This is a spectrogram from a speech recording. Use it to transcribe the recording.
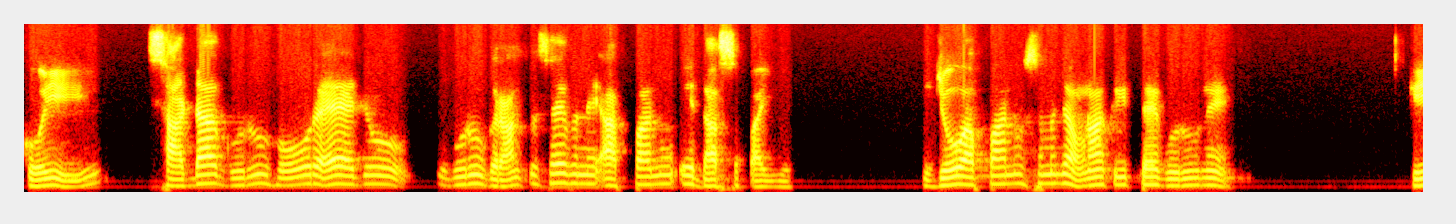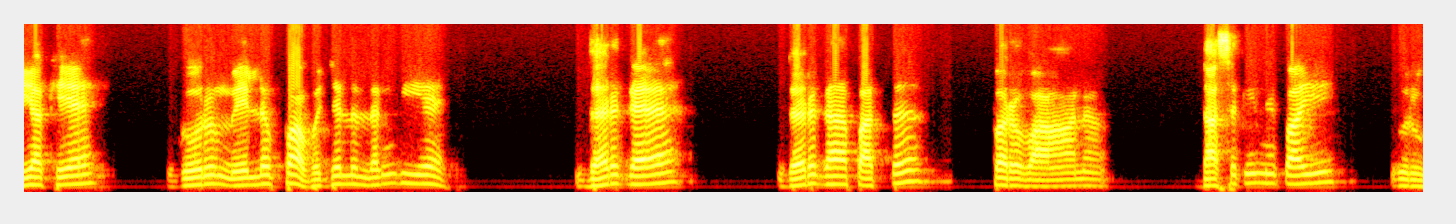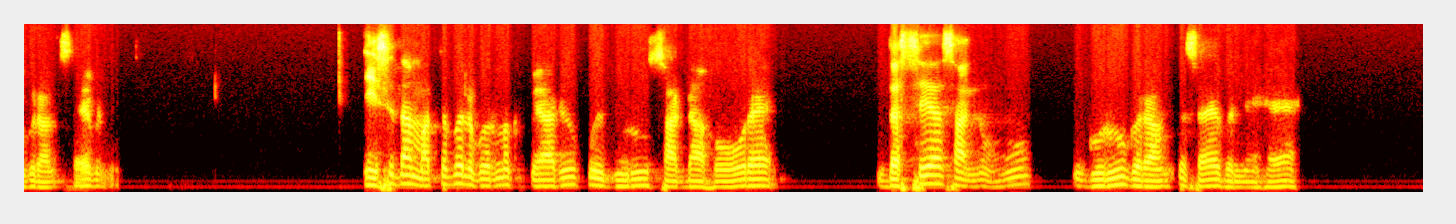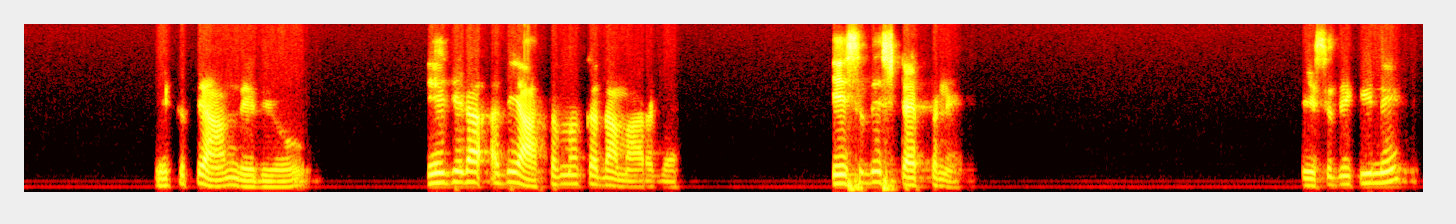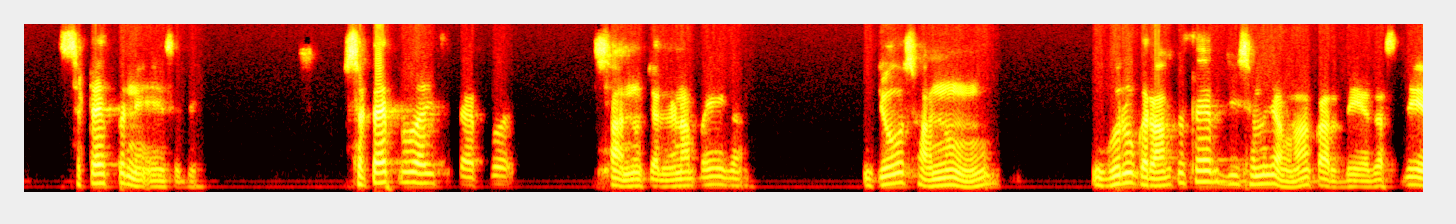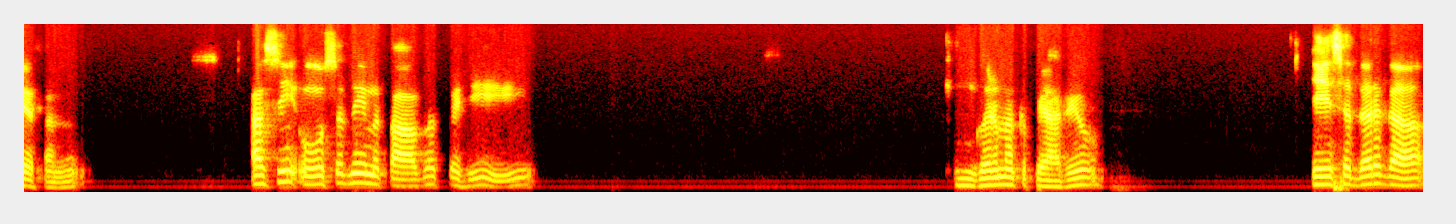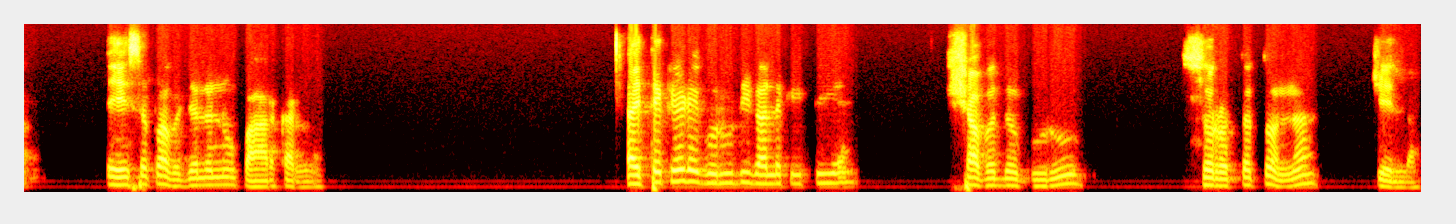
ਕੋਈ ਸਾਡਾ ਗੁਰੂ ਹੋਰ ਹੈ ਜੋ ਗੁਰੂ ਗ੍ਰੰਥ ਸਾਹਿਬ ਨੇ ਆਪਾਂ ਨੂੰ ਇਹ ਦੱਸ ਪਾਈਏ ਜੋ ਆਪਾਂ ਨੂੰ ਸਮਝਾਉਣਾ ਕੀਤਾ ਗੁਰੂ ਨੇ, ਕੀ ਆਖਿਆ ਗੁਰ ਮਿਲ ਭਵਜਲ ਲੰਘੀਐ ਦਰਗਹਿ ਦਰਗਾ ਪਤ ਪਰਵਾਨ। ਦੱਸ ਕਿਨੇ ਪਾਈ? ਗੁਰੂ ਗ੍ਰੰਥ ਸਾਹਿਬ ਨੇ। ਇਸ ਦਾ ਮਤਲਬ ਗੁਰਮੁਖ ਪਿਆਰਿਓ, ਕੋਈ ਗੁਰੂ ਸਾਡਾ ਹੋਰ ਹੈ। ਦੱਸਿਆ ਸਾਨੂੰ ਗੁਰੂ ਗ੍ਰੰਥ ਸਾਹਿਬ ਨੇ ਹੈ। ਇੱਕ ਧਿਆਨ ਦੇ ਦਿਓ, ਇਹ ਜਿਹੜਾ ਅਧਿਆਤਮਕ ਦਾ ਮਾਰਗ ਹੈ, ਇਸ ਦੇ ਸਟੈਪ ਨੇ। ਇਸ ਦੇ ਕੀ ਨੇ? ਸਟੈਪ ਨੇ ਇਸ ਦੇ। ਸਟੈਪ ਵਾਈਜ਼ ਸਟੈਪ ਸਾਨੂੰ ਚੱਲਣਾ ਪਏਗਾ। ਜੋ ਸਾਨੂੰ ਗੁਰੂ ਗ੍ਰੰਥ ਸਾਹਿਬ ਜੀ ਸਮਝਾਉਣਾ ਕਰਦੇ ਆ, ਦੱਸਦੇ ਆ ਸਾਨੂੰ, ਅਸੀਂ ਉਸ ਦੇ ਮੁਤਾਬਕ ਹੀ ਗੁਰਮੁਖ ਪਿਆਰਿਓ, ਇਸ ਦਰਗਾਹ ਇਸ ਭਵਜਲ ਨੂੰ ਪਾਰ ਕਰਨਾ। ਇੱਥੇ ਕਿਹੜੇ ਗੁਰੂ ਦੀ ਗੱਲ ਕੀਤੀ ਹੈ? ਸ਼ਬਦ ਗੁਰੂ, ਸੁਰਤ ਧੁਨ, ਚੇਲਾ।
